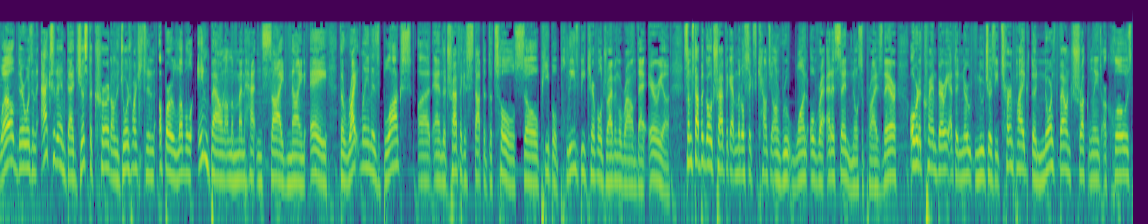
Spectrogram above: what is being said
Well, there was an accident that just occurred on the George Washington upper level inbound on the Manhattan side 9A. The right lane is blocked uh, and the traffic is stopped at the toll, so people please be careful driving around that area. Some stop and go traffic at Middlesex County on Route 1 over at Edison, no surprise there. Over to Cranbury at the New Jersey Turnpike, the northbound truck lanes are closed,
